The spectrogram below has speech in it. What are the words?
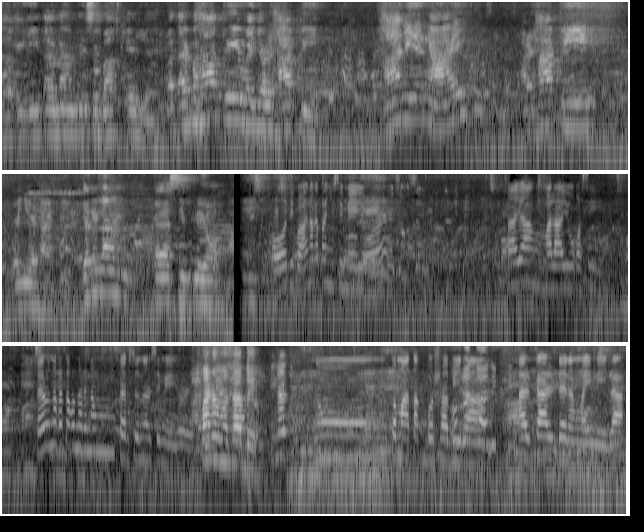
Nakikita namin sa back-end eh. But I'm happy when you're happy. Honey and I are happy when you're happy. Ganun lang kaya simple oh. Oo, di ba? Nakita niyo si Mayor? Sayang, malayo kasi. Pero nakita ko na rin ng personal si Mayor. Paano masabi? Nung tumatakbo siya bilang alkalde ng Maynila.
